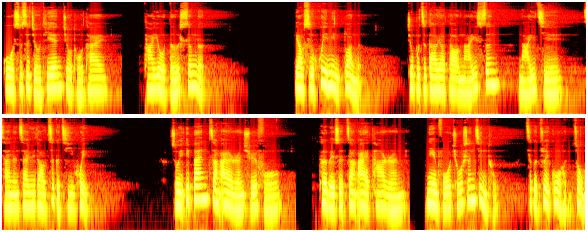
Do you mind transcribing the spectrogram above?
过四十九天就投胎，他又得生了。要是慧命断了，就不知道要到哪一生哪一劫才能再遇到这个机会。所以，一般障碍人学佛。特别是障碍他人念佛求生净土，这个罪过很重，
